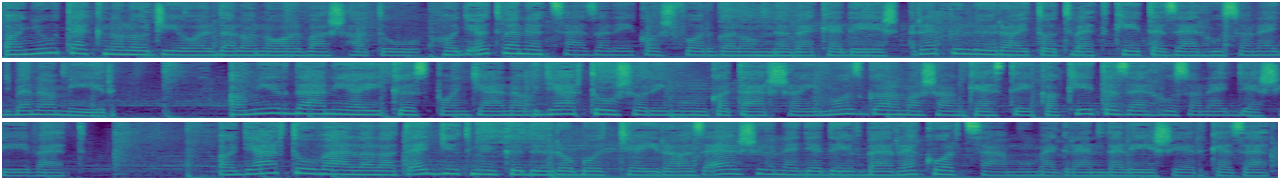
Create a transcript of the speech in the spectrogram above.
A New Technology oldalon olvasható, hogy 55%-os forgalomnövekedés, repülőrajtot vett 2021-ben a MIR. A MIR dániai központjának gyártósori munkatársai mozgalmasan kezdték a 2021-es évet. A gyártóvállalat együttműködő robotjaira az első negyedévben rekordszámú megrendelés érkezett.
